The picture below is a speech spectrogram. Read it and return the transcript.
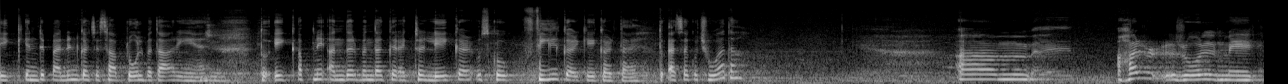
एक इंडिपेंडेंट का जैसा आप रोल बता रही हैं तो एक अपने अंदर बंदा करेक्टर लेकर उसको फील करके करता है तो ऐसा कुछ हुआ था um, हर रोल में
